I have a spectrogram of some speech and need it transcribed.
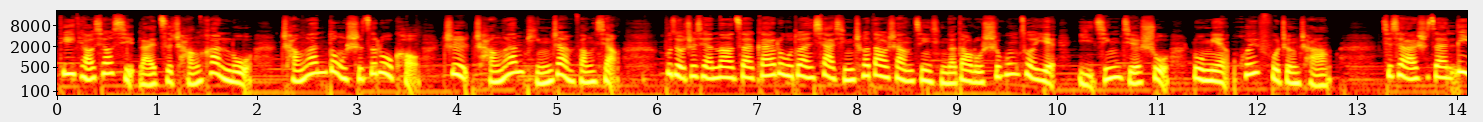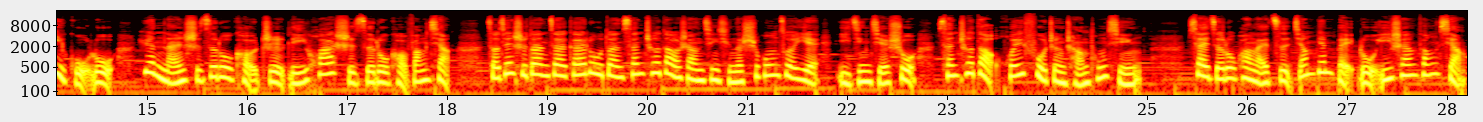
第一条消息来自长汉路长安洞十字路口至长安平站方向，不久之前呢，在该路段下行车道上进行的道路施工作业已经结束，路面恢复正常。接下来是在利谷路院南十字路口至梨花十字路口方向，早间时段在该路段三车道上进行的施工作业已经结束，三车道恢复正常通行。下一则路况来自江边北路依山方向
